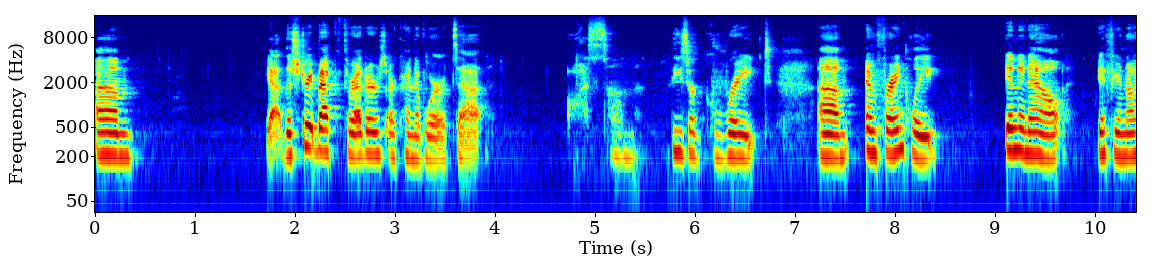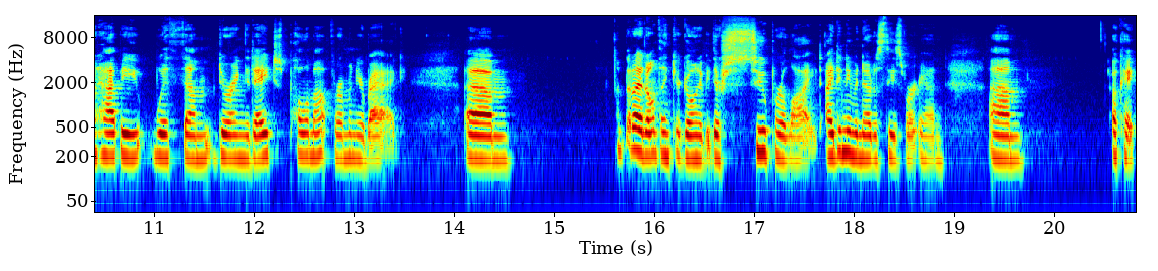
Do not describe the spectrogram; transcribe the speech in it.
Um, yeah, the straight back threaders are kind of where it's at. Awesome. These are great. Um, and frankly, in and out, if you're not happy with them during the day, just pull them out, throw them in your bag. Um, but I don't think you're going to be. They're super light. I didn't even notice these were in. Um, okay,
